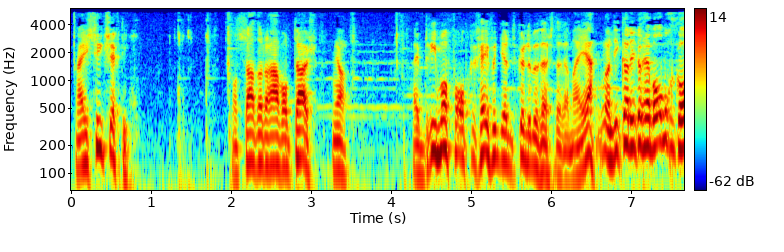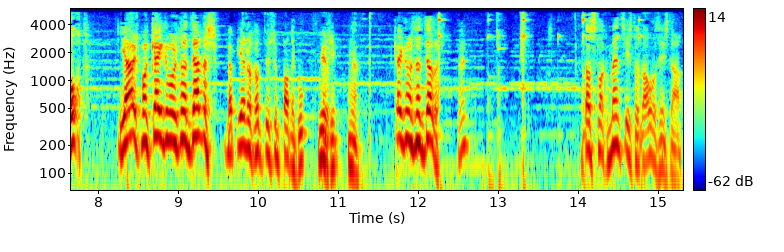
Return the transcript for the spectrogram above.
Hij is ziek, zegt hij. Want zaterdagavond thuis. Ja. Hij heeft drie moffen opgegeven die het kunnen bevestigen, maar ja. Nou, die kan hij toch hebben omgekocht? Juist, maar kijk nou eens naar Dallas. Heb jij nog een tussen pannenkoek? Ja. ja. Kijk nou eens naar Dallas. Hè? Dat slag mens is tot alles in staat.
